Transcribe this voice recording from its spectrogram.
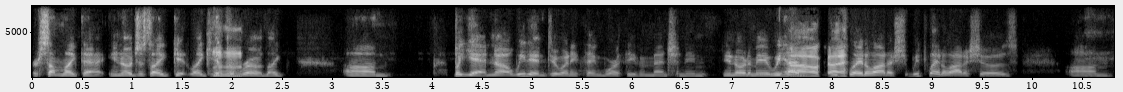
or something like that you know just like get like hit the Mhm. road like um but yeah no we didn't do anything worth even mentioning you know what i mean we had Oh, okay. we played a lot of sh- we played a lot of shows um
